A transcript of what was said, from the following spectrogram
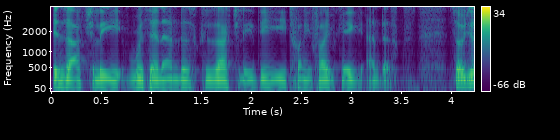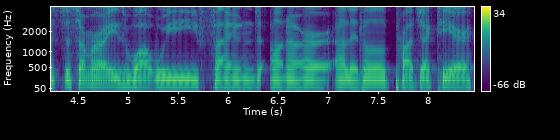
is actually within M disks is actually the 25 gig M disks. So just to summarize what we found on our uh, little project here,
